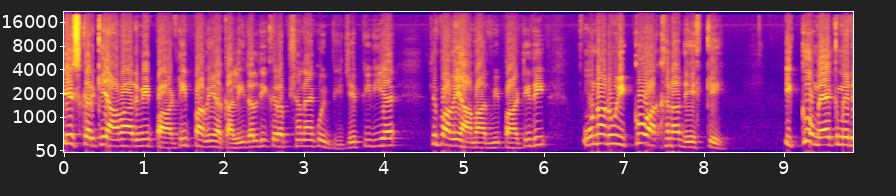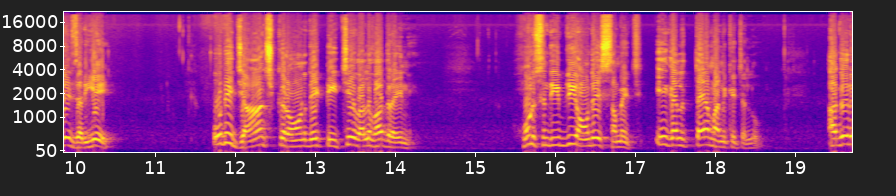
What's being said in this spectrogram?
ਇਸ ਕਰਕੇ ਆਮ ਆਦਮੀ ਪਾਰਟੀ ਭਾਵੇਂ ਅਕਾਲੀ ਦਲ ਦੀ ਕਰਪਸ਼ਨ ਹੈ, ਕੋਈ ਬੀਜੇਪੀ ਦੀ ਹੈ ਤੇ ਭਾਵੇਂ ਆਮ ਆਦਮੀ ਪਾਰਟੀ ਦੀ, ਉਹਨਾਂ ਨੂੰ ਇੱਕੋ ਅੱਖ ਨਾਲ ਦੇਖ ਕੇ, ਇੱਕੋ ਮਹਿਕਮੇ ਦੇ ਜ਼ਰੀਏ ਉਹਦੀ ਜਾਂਚ ਕਰਾਉਣ ਦੇ ਟੀਚੇ ਵੱਲ ਵੱਧ ਰਹੇ ਨੇ। ਹੁਣ ਸੰਦੀਪ ਜੀ ਆਉਂਦੇ ਸਮੇਂ 'ਚ ਇਹ ਗੱਲ ਤੈਅ ਮੰਨ ਕੇ ਚੱਲੋ। ਅਗਰ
